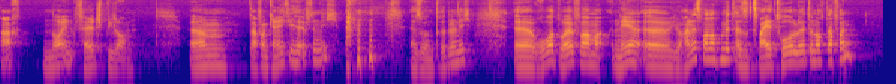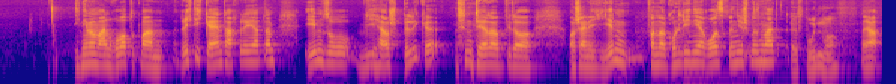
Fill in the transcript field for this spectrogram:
8, 9 Feldspielern. Ähm, davon kenne ich die Hälfte nicht. also ein Drittel nicht. Äh, Robert Wolf war mal, nee, äh, Johannes war noch mit, also zwei Torleute noch davon. Ich nehme mal an, Robert wird mal einen richtig geilen Tag wieder gehabt haben. Ebenso wie Herr Spillicke, der dort wieder wahrscheinlich jeden von der Grundlinie raus geschmissen hat. Elf Buden war. Ja.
